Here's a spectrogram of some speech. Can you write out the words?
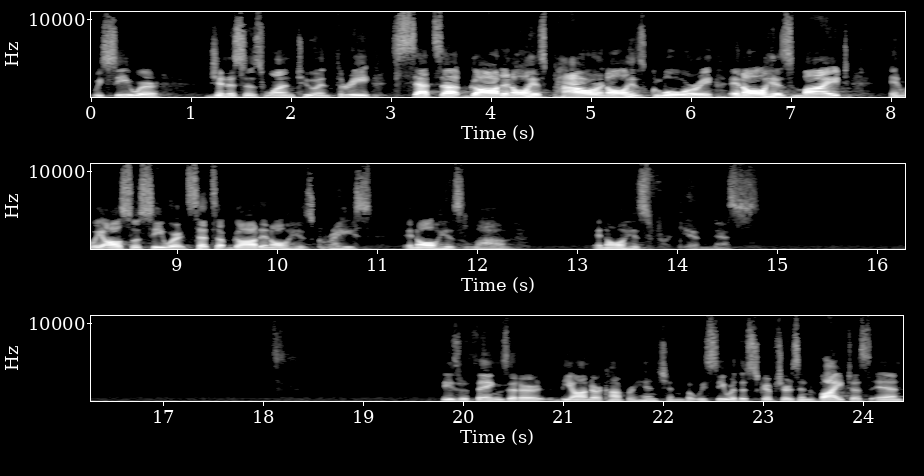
We see where Genesis 1, 2, and 3 sets up God in all his power and all his glory and all his might. And we also see where it sets up God in all his grace and all his love and all his forgiveness. These are things that are beyond our comprehension, but we see where the scriptures invite us in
